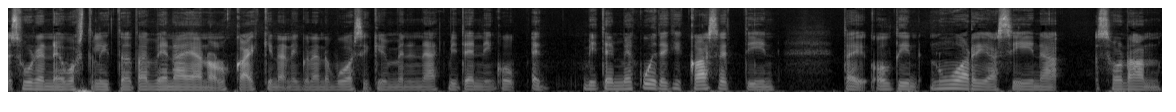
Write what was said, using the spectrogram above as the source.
suuren neuvostoliitto tai Venäjä on ollut kaikkina niin kuin näinä vuosikymmeninä, että miten, niin kuin, että miten me kuitenkin kasvettiin tai oltiin nuoria siinä sodan,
